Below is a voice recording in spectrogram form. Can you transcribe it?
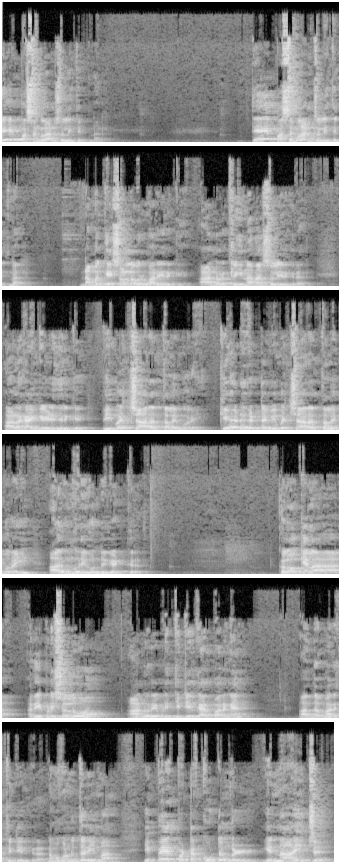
தே பசங்களான்னு சொல்லி திட்டினார். தே பசங்களான்னு சொல்லி திட்டினார். நமக்கே சொல்ல ஒரு மாதிரி இருக்கு. ஆண்டவர் கிளீனா தான் சொல்லி இருக்கிறார் அழகா இங்க எழுதியிருக்கு. விபச்சார தலைமுறை. கேடுகட்ட விபச்சார தலைமுறை அருங்குறி ஒன்று கேட்கிறது. கொலோக்கேலா அது எப்படி சொல்லுவோம்? ஆண்டவர் எப்படி திட்டியிருக்கார் பாருங்க. அந்த மாதிரி திட்டியிருக்கிறார். நமக்கு ஒண்ணு தெரியுமா? இப்பேற்பட்ட கூட்டங்கள் என்ன ஆயிடுச்சு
